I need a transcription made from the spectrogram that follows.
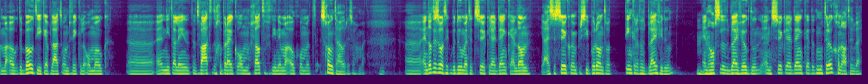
maar ook de boot die ik heb laten ontwikkelen om ook uh, en niet alleen het water te gebruiken om geld te verdienen, maar ook om het schoon te houden, zeg maar. Uh, en dat is wat ik bedoel met het circulair denken. En dan ja, is de cirkel in principe rond. Wat tinkeren, dat blijf je doen. Mm -hmm. En hostelen, dat blijf je ook doen. En circulair denken, dat moet er ook gewoon altijd bij.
